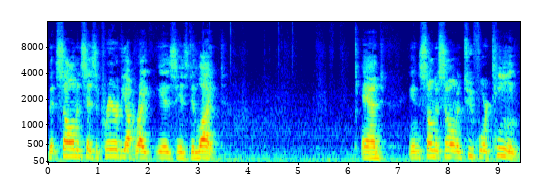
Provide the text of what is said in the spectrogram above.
that Solomon says the prayer of the upright is his delight. And in Song of Solomon 2.14,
